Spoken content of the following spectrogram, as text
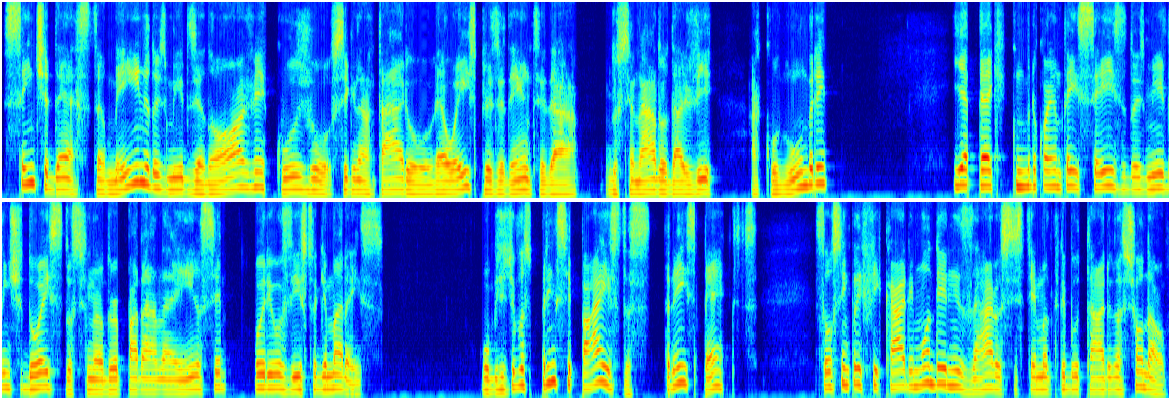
110, também de 2019, cujo signatário é o ex-presidente do Senado, Davi Acolumbre, e a PEC número 46 de 2022, do senador paranaense Oriol Visto Guimarães. Objetivos principais das três PECs são simplificar e modernizar o sistema tributário nacional,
